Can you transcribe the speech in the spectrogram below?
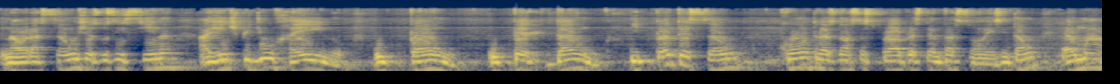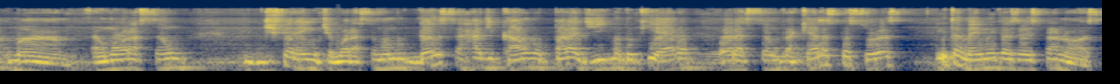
na oração, Jesus ensina a gente pedir o reino, o pão, o perdão e proteção contra as nossas próprias tentações. Então, é uma, uma, é uma oração diferente, uma oração, uma mudança radical no paradigma do que era oração para aquelas pessoas e também muitas vezes para nós.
